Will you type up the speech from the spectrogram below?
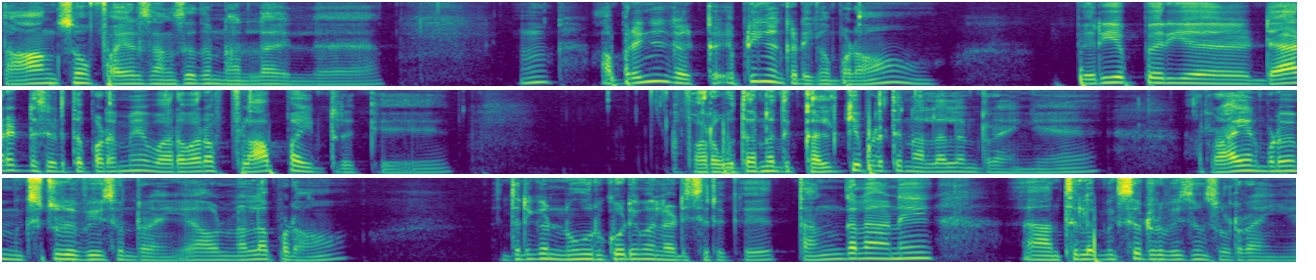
சாங்ஸும் ஃபயர் சாங்ஸ் எதுவும் நல்லா இல்லை. ம் அப்புறம் எங்கே க- எப்படிங்க கிடைக்கும் படம்? பெரிய பெரிய டேரக்டர்ஸ் எடுத்த படமே வர வர ஃப்ளாப் ஆகிட்டுருக்கு ஃபார் உதாரணத்துக்கு கல்கி படத்தை நல்லா இல்லைன்றாங்க. ராயன் படமே மிக்ஸ்டு ரிவ்யூஸ்ன்றாங்க அவ்வளோ நல்ல படம். இத்தனைக்கும் நூறு கோடி மேலே அடிச்சிருக்கு தங்கலானே சில மிக்சட் ரிவ்யூஸ்னு சொல்கிறாங்க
